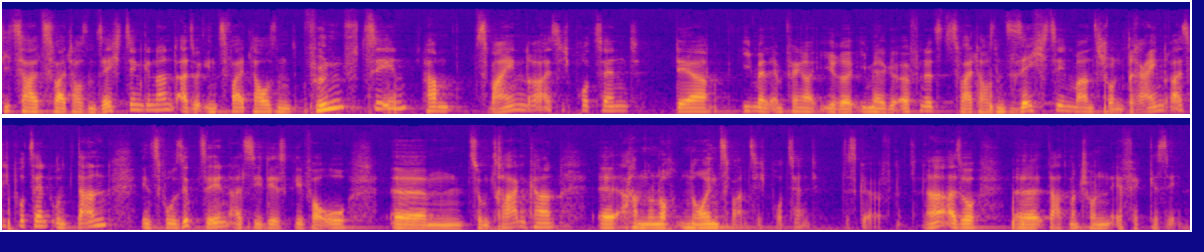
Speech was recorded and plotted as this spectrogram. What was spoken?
die Zahl 2016 genannt. Also in 2015 haben 32 Prozent der E-Mail-Empfänger ihre E-Mail geöffnet. 2016 waren es schon 33 Prozent und dann in 2017, als die DSGVO ähm, zum Tragen kam, äh, haben nur noch 29 Prozent das geöffnet. Ja, also äh, da hat man schon einen Effekt gesehen.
